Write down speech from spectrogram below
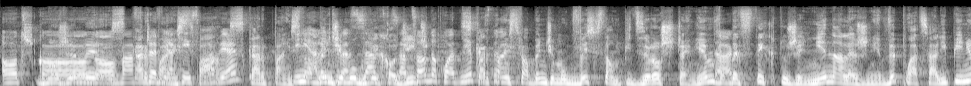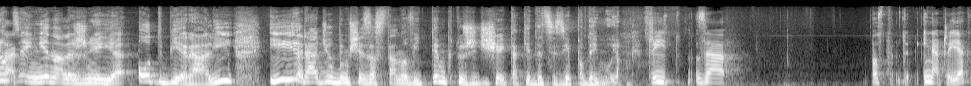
odszkodowawcze Skarb w jakiej sprawie? Skarb Państwa Nie, nie, będzie mógł za, wychodzić. Za? Skarb Państwa będzie mógł wystąpić z roszczeniem Tak. wobec tych, którzy nienależnie wypłacali pieniądze Tak. i nienależnie je odbierali i radziłbym się zastanowić tym, którzy dzisiaj takie decyzje podejmują. Czyli za. Inaczej, jak,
